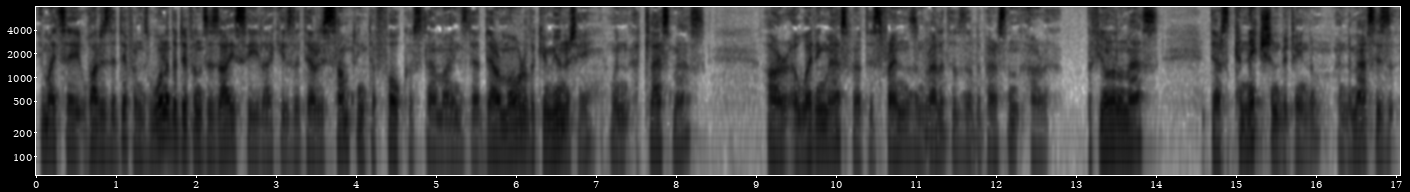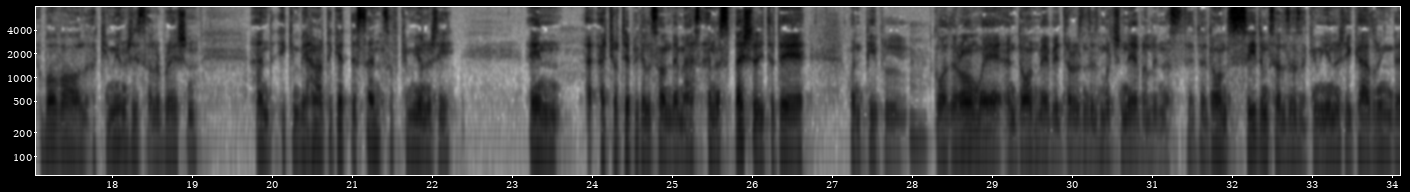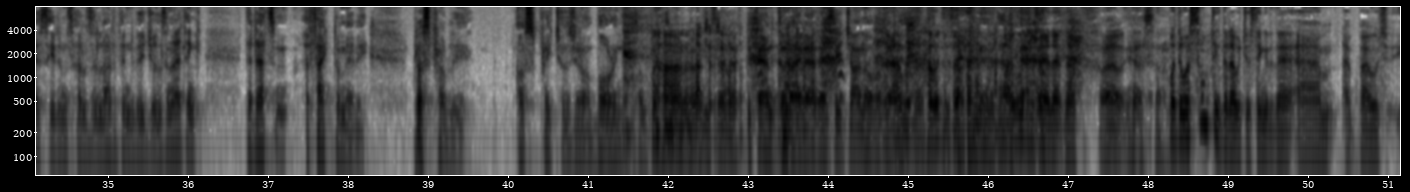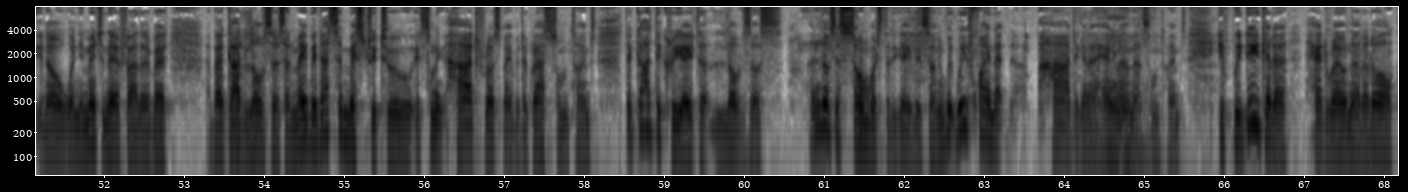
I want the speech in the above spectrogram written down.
you might say, what is the difference? One of the differences I see, like, is that there is something to focus their minds, that they are more of a community when a class Mass or a wedding Mass where there's friends and mm-hmm. relatives of the mm-hmm. person or a funeral Mass. There's connection between them, and the Mass is above all a community celebration, and it can be hard to get the sense of community in at your typical Sunday Mass, and especially today when people go their own way and don't maybe there isn't as much neighbourliness. They, they don't see themselves as a community gathering. They see themselves as a lot of individuals, and I think that that's a factor maybe. Plus, probably us preachers, you know, boring them sometimes. No, no, I wouldn't say that. we can't deny that. I see John over there. I wouldn't, I wouldn't say that. I wouldn't say that now. Well, yes. so- But there was something that I was just thinking there um, about, you know, when you mentioned there, Father, about about God loves us, and maybe that's a mystery too. It's something hard for us maybe to grasp sometimes. That God, the Creator, loves us. And mm. loves us so much that he gave his son. And we, we find that hard to get our head around that mm. sometimes. If we do get a head around that at all,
